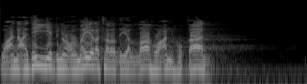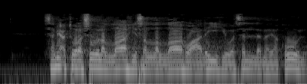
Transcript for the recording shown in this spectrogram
وعن عدي بن عميرة رضي الله عنه قال سمعت رسول الله صلى الله عليه وسلم يقول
